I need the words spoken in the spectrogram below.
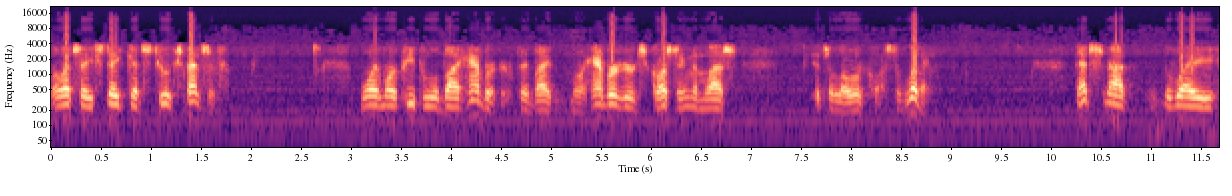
well, let's say steak gets too expensive. More and more people will buy hamburger. If they buy more hamburger, it's costing them less. It's a lower cost of living. That's not the way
